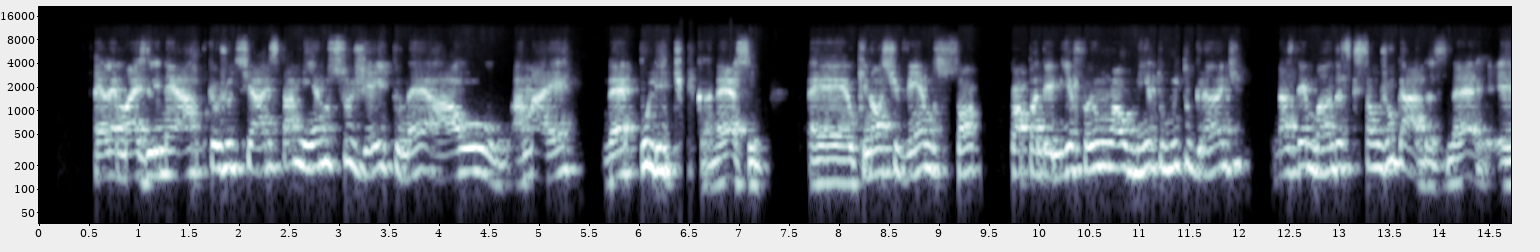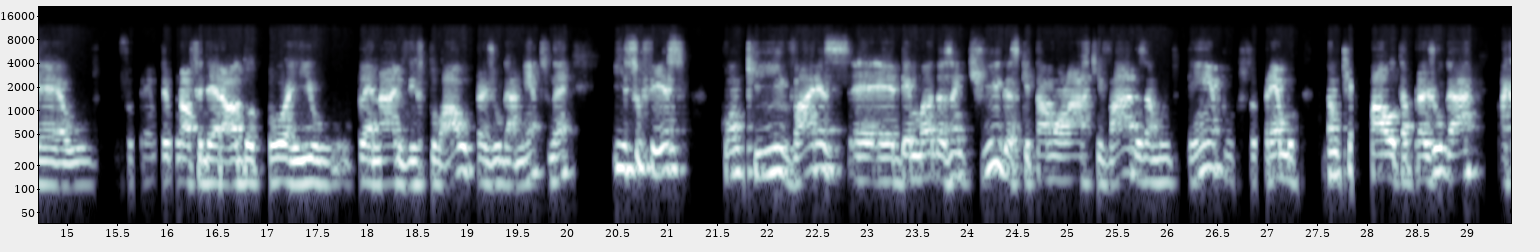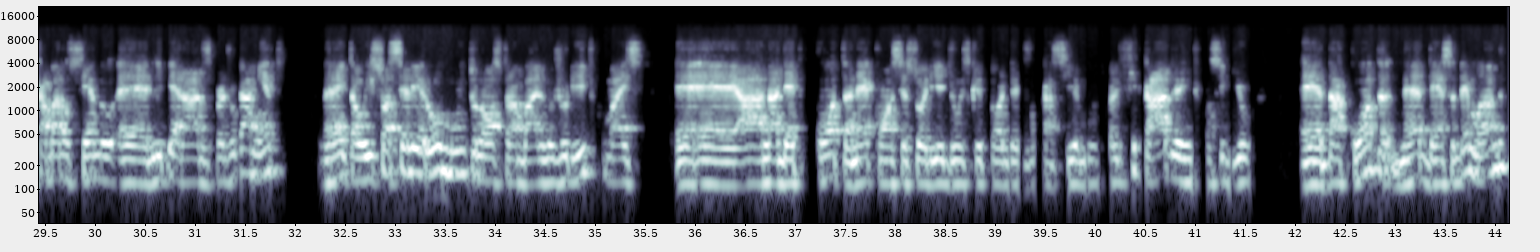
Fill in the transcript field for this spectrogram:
ela é mais linear, porque o judiciário está menos sujeito né, ao, à maré né, política. Né? Assim, é, o que nós tivemos só com a pandemia foi um aumento muito grande nas demandas que são julgadas, né? É, o Supremo Tribunal Federal adotou aí o plenário virtual para julgamentos, né? E isso fez com que várias é, é, demandas antigas que estavam lá arquivadas há muito tempo, o Supremo não tinha pauta para julgar, acabaram sendo é, liberadas para julgamento. Né? Então, isso acelerou muito o nosso trabalho no jurídico, mas é, é a ANADEP conta né, com a assessoria de um escritório de advocacia muito qualificado, a gente conseguiu é, dar conta né, dessa demanda.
